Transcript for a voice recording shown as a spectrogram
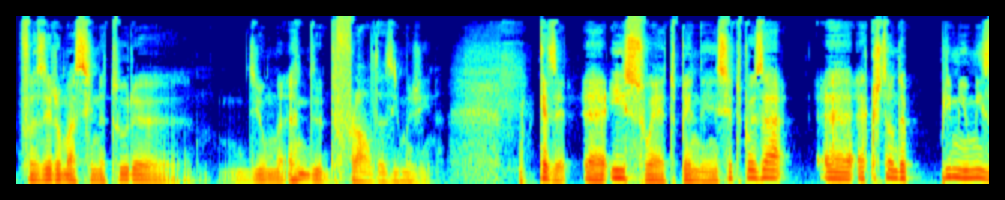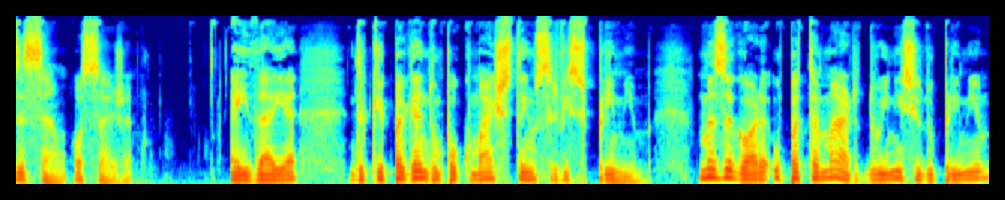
fazer uma assinatura de, uma, de, de fraldas, imagina. Quer dizer, uh, isso é dependência. Depois há uh, a questão da premiumização, ou seja, a ideia de que pagando um pouco mais se tem um serviço premium mas agora o patamar do início do premium,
